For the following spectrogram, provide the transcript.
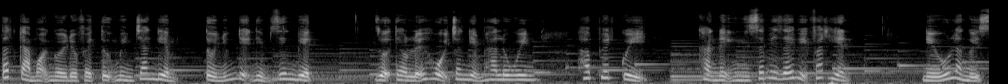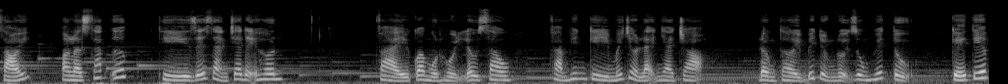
tất cả mọi người đều phải tự mình trang điểm từ những địa điểm riêng biệt. Dựa theo lễ hội trang điểm Halloween, hấp huyết quỷ, khẳng định sẽ bị dễ bị phát hiện. Nếu là người sói hoặc là sáp ướp thì dễ dàng che đậy hơn. Phải qua một hồi lâu sau, Phạm Hiên Kỳ mới trở lại nhà trọ, đồng thời biết được nội dung huyết tự. Kế tiếp,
